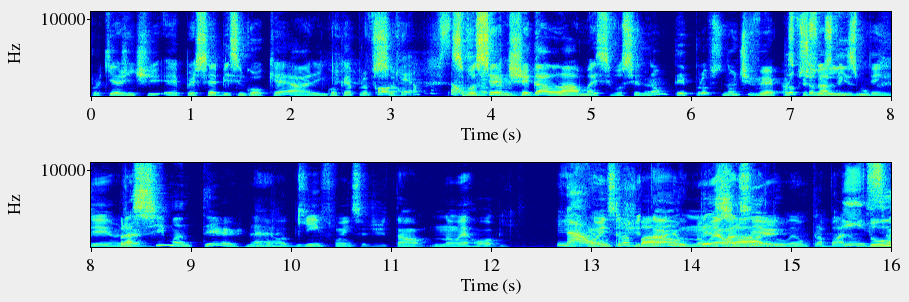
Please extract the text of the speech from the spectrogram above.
Porque a gente é, percebe isso em qualquer área, em qualquer profissão. Qualquer profissão. Se você Exatamente. chegar lá, mas se você não ter profi- não tiver As profissionalismo para se manter, né, é, Robinho? que influência digital não é hobby. Não. É um trabalho digital não é pesado, lazer. é um trabalho Isso. duro,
